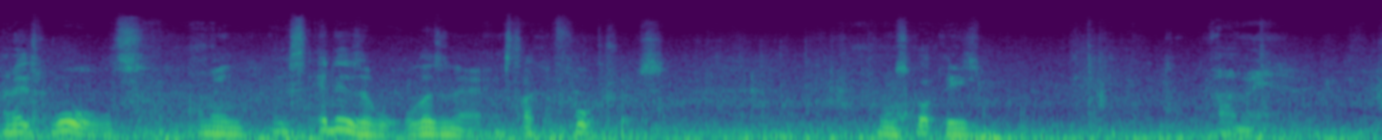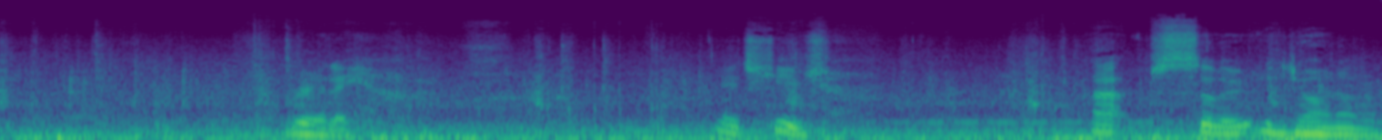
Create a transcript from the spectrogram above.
And it's walls. I mean, it's, it is a wall, isn't it? It's like a fortress. And it's got these. I mean, really, it's huge. Absolutely ginormous.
